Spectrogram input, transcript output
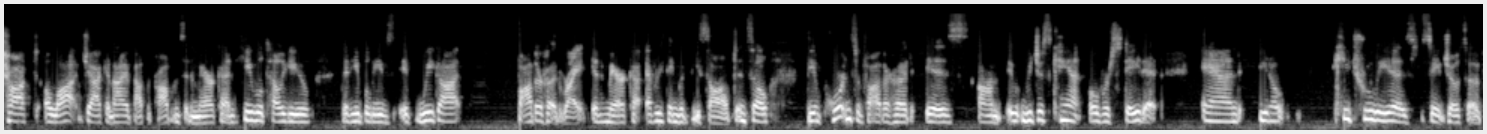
talked a lot, Jack and I, about the problems in America. And he will tell you that he believes if we got fatherhood right in America, everything would be solved. And so the importance of fatherhood is um, it, we just can't overstate it. And, you know, he truly is, St. Joseph,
